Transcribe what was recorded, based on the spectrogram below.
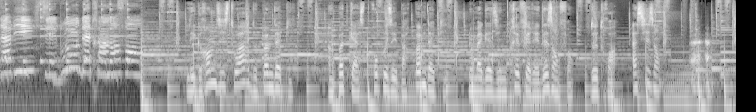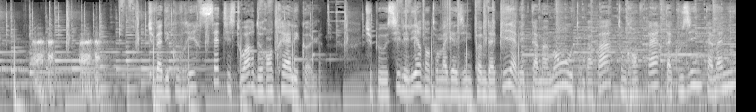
d'Api, c'est bon d'être un enfant. Les grandes histoires de Pomme d'Api. Un podcast proposé par Pomme d'Api, le magazine préféré des enfants de 3 à 6 ans. Tu vas découvrir 7 histoires de rentrée à l'école. Tu peux aussi les lire dans ton magazine Pomme d'Api avec ta maman ou ton papa, ton grand frère, ta cousine, ta mamie,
